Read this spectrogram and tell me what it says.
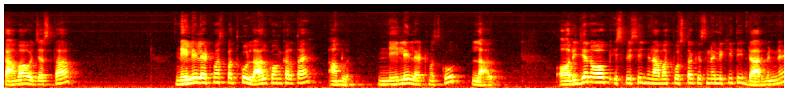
तांबा और जस्ता। नीले लेटमस पद को लाल कौन करता है? अम्ल नीले लेटमस को लाल। ओरिजिन ऑफ़ स्पीसीज नामक पुस्तक किसने लिखी थी? डार्विन ने।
